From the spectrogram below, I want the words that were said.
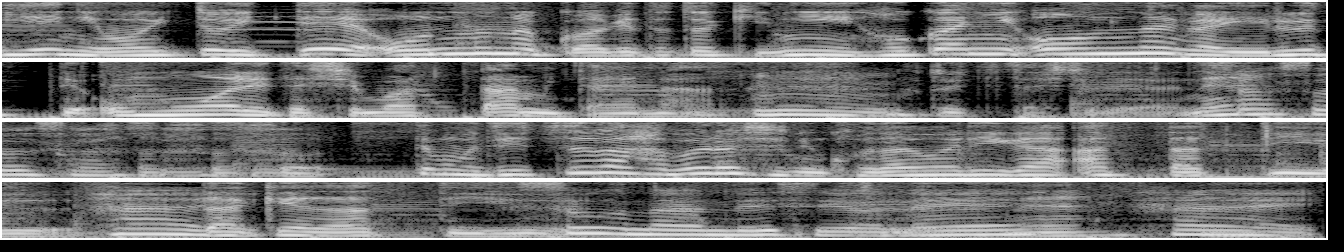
家に置いといて女の子あげた時に他に女がいるって思われてしまったみたいなことうん。言ってた人だよね。そうそうそうそそう。うそうそう。でも実は歯ブラシにこだわりがあったっていうはい。だけだっていう、そうなんですよね。ね。はい。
